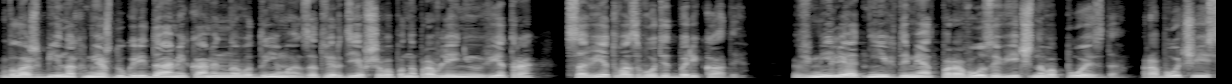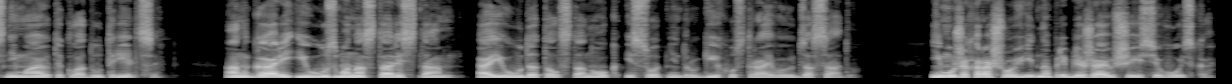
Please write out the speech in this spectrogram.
В ложбинах между грядами каменного дыма, затвердевшего по направлению ветра, совет возводит баррикады. В миле от них дымят паровозы вечного поезда, рабочие снимают и кладут рельсы. Ангари и Узман остались там, а Иуда, Толстанок и сотни других устраивают засаду. Им уже хорошо видно приближающееся войско.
